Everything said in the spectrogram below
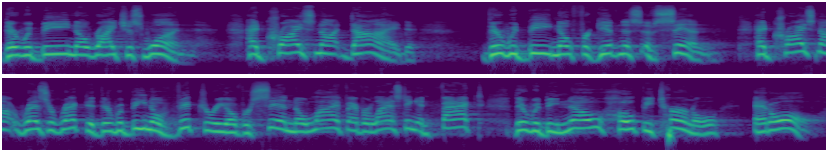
there would be no righteous one. Had Christ not died, there would be no forgiveness of sin. Had Christ not resurrected, there would be no victory over sin, no life everlasting. In fact, there would be no hope eternal at all.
